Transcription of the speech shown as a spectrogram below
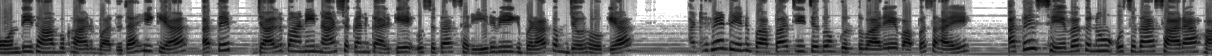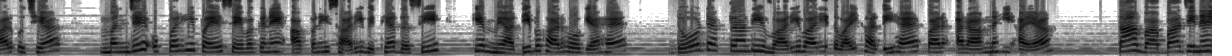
ਆਉਣ ਦੀ ਥਾਂ ਬੁਖਾਰ ਵੱਧਦਾ ਹੀ ਗਿਆ ਅਤੇ ਜਲ ਪਾਣੀ ਨਾ ਛਕਣ ਕਰਕੇ ਉਸ ਦਾ ਸਰੀਰ ਵੀ ਬੜਾ ਕਮਜ਼ੋਰ ਹੋ ਗਿਆ। 8ਵੇਂ ਦਿਨ ਬਾਬਾ ਜੀ ਜਦੋਂ ਗੁਰਦੁਆਰੇ ਵਾਪਸ ਆਏ ਅਤੇ ਸੇਵਕ ਨੂੰ ਉਸ ਦਾ ਸਾਰਾ ਹਾਲ ਪੁੱਛਿਆ, ਮੰਜੇ ਉੱਪਰ ਹੀ ਪਏ ਸੇਵਕ ਨੇ ਆਪਣੀ ਸਾਰੀ ਵਿਥਿਆ ਦੱਸੀ ਕਿ ਮਿਆਦੀ ਬੁਖਾਰ ਹੋ ਗਿਆ ਹੈ। ਦੋ ਡਾਕਟਰਾਂ ਦੀ ਵਾਰੀ-ਵਾਰੀ ਦਵਾਈ ਖਾਦੀ ਹੈ, ਪਰ ਆਰਾਮ ਨਹੀਂ ਆਇਆ। ਤਾਂ ਬਾਬਾ ਜੀ ਨੇ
